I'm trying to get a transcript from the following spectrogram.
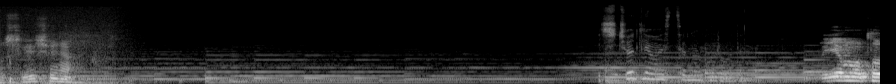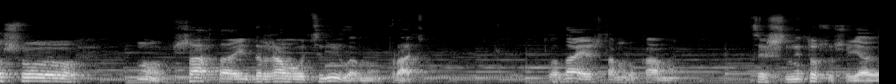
Посвідчення. Що для вас ця нагорода? Приємно то, що ну, шахта і держава оцінила ну, працю. Вкладаєш там руками. Це ж не що, що я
